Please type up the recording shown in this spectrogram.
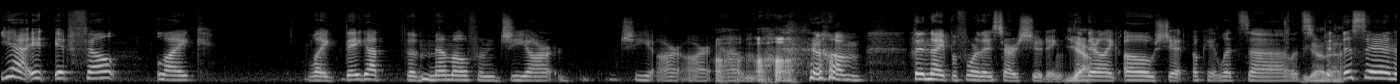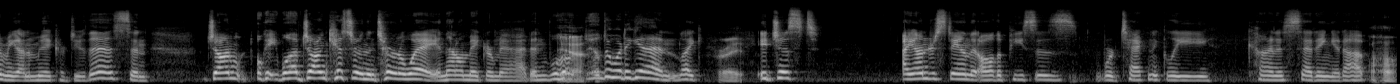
Yeah, it, it felt like like they got the memo from GR GRRM Uh huh. the night before they started shooting. Yeah. And they're like, "Oh shit. Okay, let's uh let's gotta- fit this in and we got to make her do this and Jon okay, we'll have Jon kiss her and then turn away and that'll make her mad and we'll Yeah. he'll do it again." Like right. it just I understand that all the pieces were technically kind of setting it up Uh huh.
